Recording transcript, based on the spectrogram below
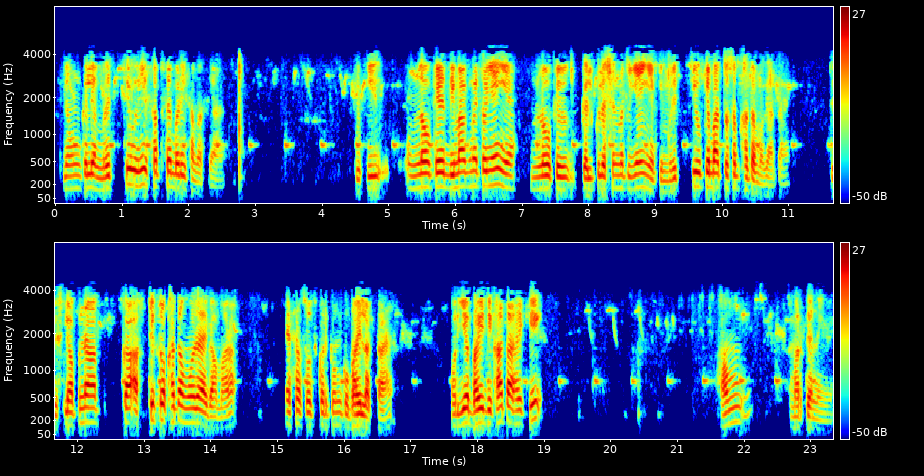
इसलिए उनके लिए मृत्यु ही सबसे बड़ी समस्या है। क्योंकि उन लोगों के दिमाग में तो यही है लोगों के कैलकुलेशन में तो यही है कि मृत्यु के बाद तो सब खत्म हो जाता है। तो इसलिए अपने आप का अस्तित्व खत्म हो जाएगा हमारा ऐसा सोच करके उनको भय लगता है। और ये भय दिखाता है कि हम मरते नहीं हैं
